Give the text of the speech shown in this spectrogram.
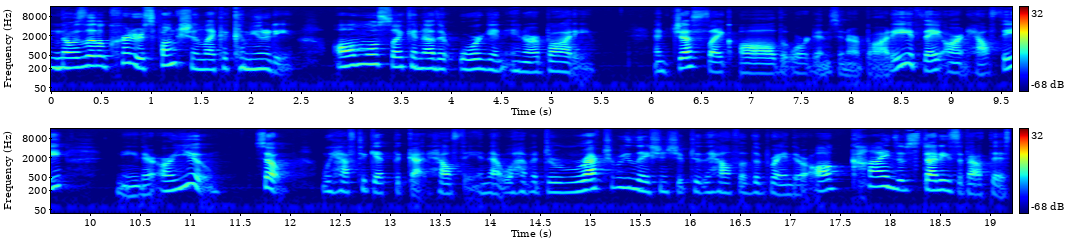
And those little critters function like a community, almost like another organ in our body. And just like all the organs in our body, if they aren't healthy, neither are you. So we have to get the gut healthy, and that will have a direct relationship to the health of the brain. There are all kinds of studies about this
